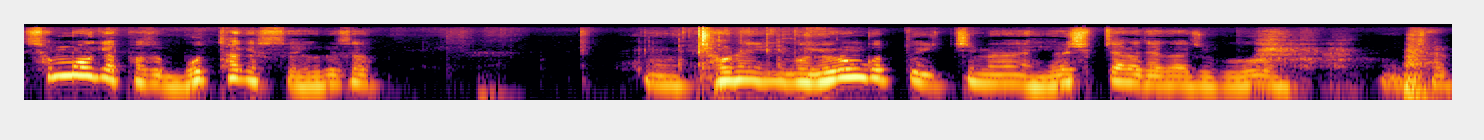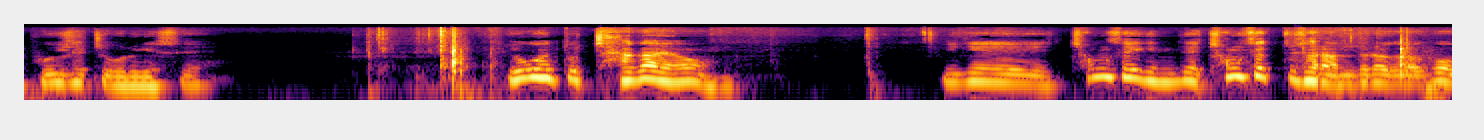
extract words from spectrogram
손목이 아파서 못 하겠어요. 그래서 음, 저는 뭐 이런 것도 있지만 열십자로 돼가지고 음, 잘 보이실지 모르겠어요. 요건 또 작아요. 이게 청색인데 청색도 잘 안 들어가고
